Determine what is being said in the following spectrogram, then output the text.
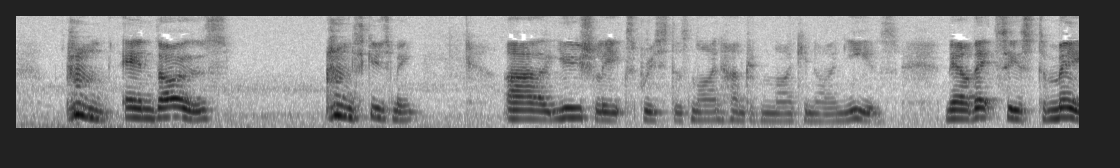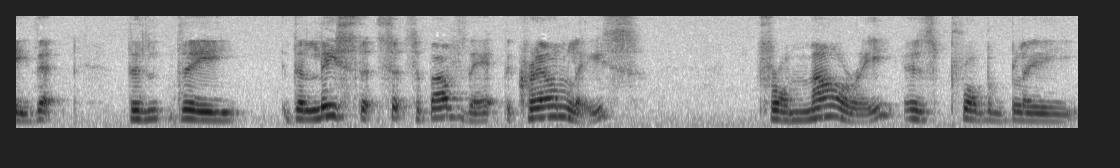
and those, excuse me, are usually expressed as 999 years. Now that says to me that the the the lease that sits above that, the crown lease, from Maori is probably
